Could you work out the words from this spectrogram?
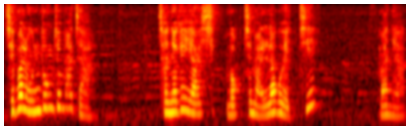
제발 운동 좀 하자. 저녁에 야식 먹지 말라고 했지? 만약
